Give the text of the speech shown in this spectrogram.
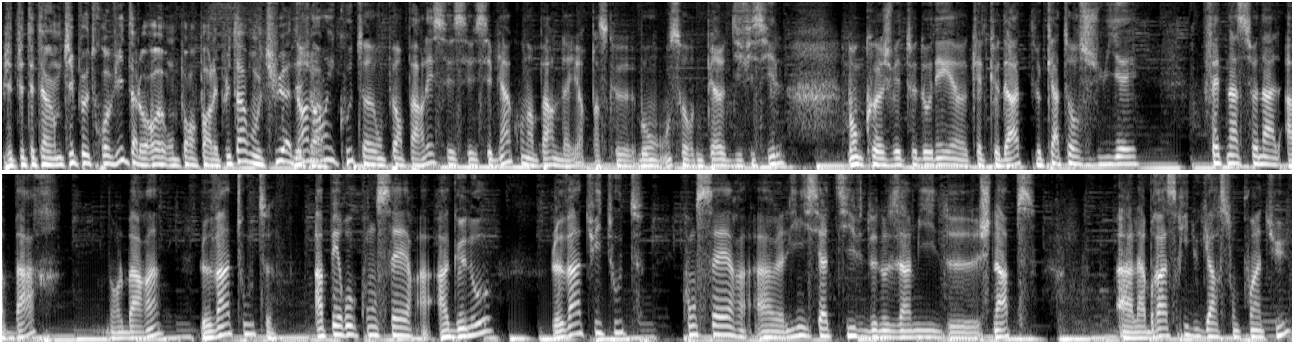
J'ai peut-être été un petit peu trop vite, alors euh, on peut en reparler plus tard. Ou tu as déjà? Non, non, écoute, on peut en parler. C'est- bien qu'on en parle d'ailleurs parce que bon, on sort d'une période difficile. Donc, euh, je vais te donner quelques dates. Le 14 juillet, fête nationale à Bar, dans le Bas-Rhin. Le 20 août, apéro concert à Haguenau. Le 28 août, concert à l'initiative de nos amis de Schnaps à la brasserie du Garçon Pointu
